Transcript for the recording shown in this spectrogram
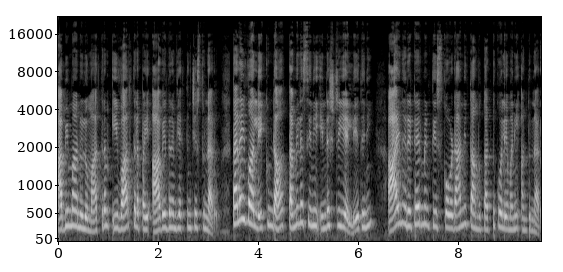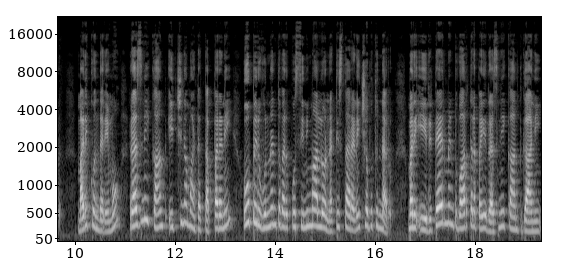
అభిమానులు మాత్రం ఈ వార్తలపై ఆవేదన వ్యక్తం చేస్తున్నారు. తలైవా లేకుండా తమిళ సినీ ఇండస్ట్రీయే లేదని ఆయన రిటైర్మెంట్ తీసుకోవడాన్ని తాము తట్టుకోలేమని అంటున్నారు. మరికొందరేమో రజనీకాంత్ ఇచ్చిన మాట తప్పరని ఊపిరి ఉన్నంత వరకు సినిమాల్లో నటిస్తారని చెబుతున్నారు. మరి ఈ రిటైర్మెంట్ వార్తలపై రజనీకాంత్ గాని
